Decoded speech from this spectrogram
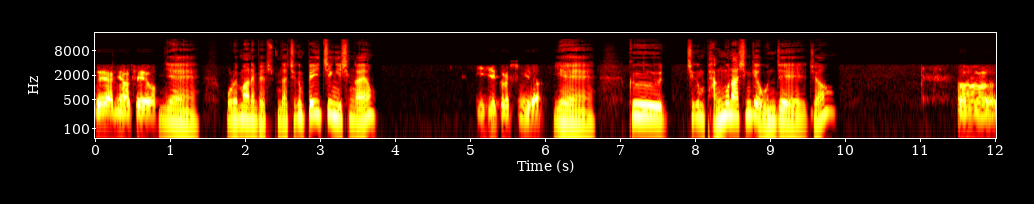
네, 안녕하세요. 예, 오랜만에 뵙습니다. 지금 베이징이신가요? 예, 그렇습니다. 예, 그 지금 방문하신 게 언제죠? 어,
